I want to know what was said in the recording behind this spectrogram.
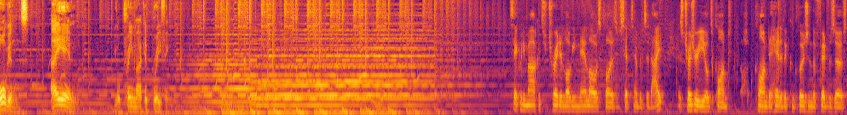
Morgans, AM, your pre market briefing. Equity markets retreated, logging their lowest close of September to date as Treasury yields climbed, climbed ahead of the conclusion of the Fed Reserve's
